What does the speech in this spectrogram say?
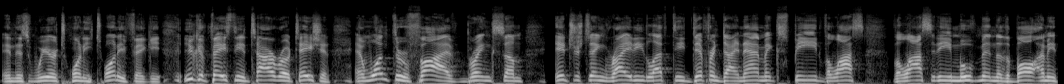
in this weird 2020 figgy. You could face the entire rotation, and one through five bring some interesting righty, lefty, different dynamic, speed, veloc- velocity, movement of the ball. I mean,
